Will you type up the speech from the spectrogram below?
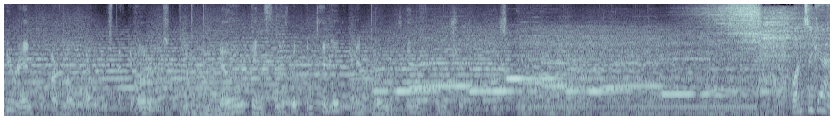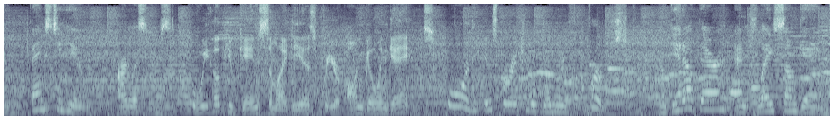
herein are held by their respective owners. No infringement intended and no claim of ownership is. Once again, thanks to you, our listeners. We hope you gained some ideas for your ongoing games. Or the inspiration to run your first. Now get out there and play some games.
